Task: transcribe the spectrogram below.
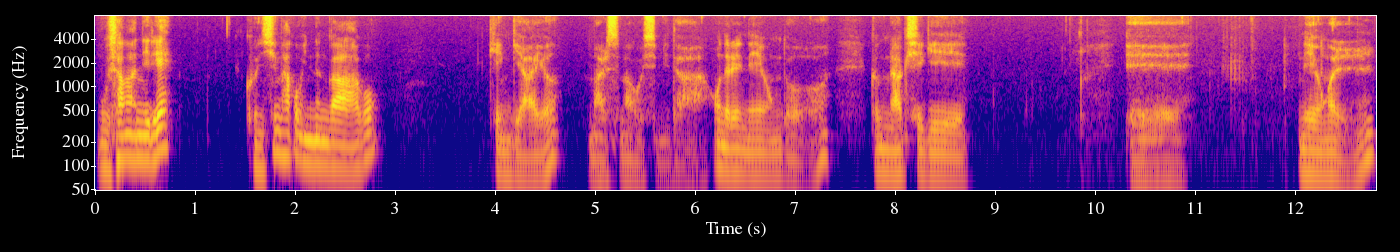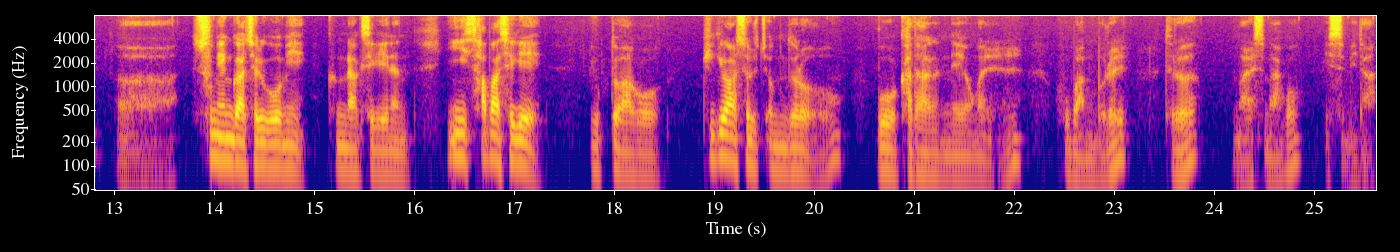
무상한 일에 근심하고 있는가 하고 경계하여 말씀하고 있습니다. 오늘의 내용도 극락식이 예, 내용을 어, 수명과 즐거움이 극락 세계는 이 사바 세계 육도하고 비교할 수 정도로 무혹하다는 내용을 후반부를 들어 말씀하고 있습니다.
